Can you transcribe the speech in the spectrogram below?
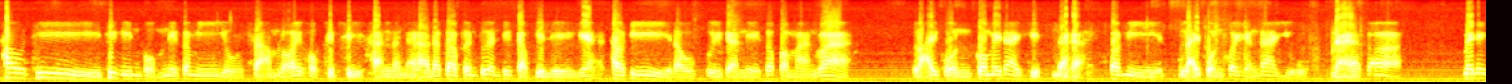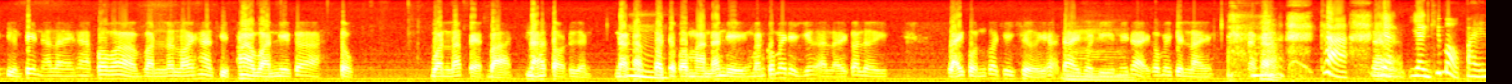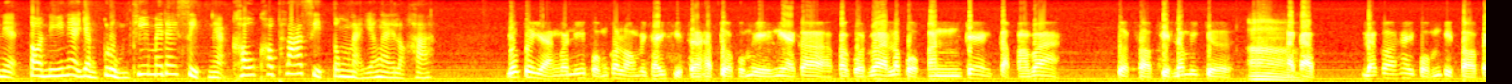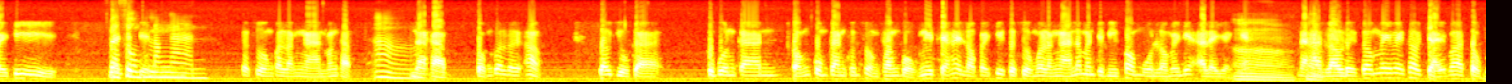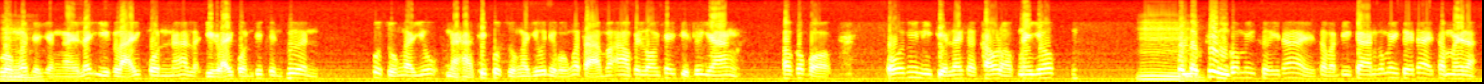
เท่าที่ที่วินผมเนี่ยก็มีอยู่สามร้อยหกสิบสี่คันแล้วนะฮะแล้วก็เพื่อนๆที่ขับวินเองเนี่ย เท่าที่เราคุยกันนี่ก็ประมาณว่าหลายคนก็ไม่ได้สิทธิ์นะครับก็มีหลายคนก็ยังได้อยู่นะฮะก็ ไม่ได้ตื่นเต้นอะไรนะเพราะว่าวันละร้อยห้าสิบห้าวันเนี่ยก็ตกวันละแปดบาทนะฮะต่อเดือนนะครับ อืม ก็จะประมาณนั้นเอง มันก็ไม่ได้เยอะอะไรก็เลย หลายคนก็เฉยๆฮะได้ก็ดีอืม ไม่ได้ก็ไม่เป็นไรนะครับ ค่ะ นะ อย่างอย่างที่บอกไปเนี่ย ตอนนี้เนี่ยอย่างกลุ่มที่ไม่ได้สิทธิ์เนี่ยเขาเขาพลาดสิทธิ์ตรงไหนยังไงเหรอคะ ยกตัวอย่างวันนี้ผมก็ลองไปใช้สิทธิ์นะครับ ตัวผมเองเนี่ยก็ปรากฏว่าระบบมันแจ้งกลับมาว่า ตรวจสอบสิทธิ์แล้วไม่เจออ่า นะครับ แล้วก็ให้ผมติดต่อไปที่กระทรวงน่าจพเป็นลังงาน กระทรวงพลังงานมั้งครับอ่านะครับ ผมก็เลยอ้าวเราอยู่กับกระบวนการของกรมการขนส่งทางบกนี่จะให้เราไปที่กระทรวงพลังงาน แล้วมันจะมีข้อมูลเราไหม่เนี่ยอะไรอย่างเงี้ยอ่านะครัฮะบเราเลยก็ไม่ไม่เข้าใจว่าตกลงอืมว่าจะยังไง และอีกหลายคนนะฮะอีกหลายคนที่เป็นเพื่อน ผู้สูงอายุนะฮะที่ผู้สูงอายุเนี่ยผมก็ถามว่าอ้าวไปลองใช้สิทธิ์หรือยังเขาก็บอก โอ้ยไม่มีสิทธิ์อะไรกับเขาหรอกนายก อืม คนละครึ่งก็ไม่เคยได้ สวัสดิการก็ไม่เคยได้ทำไมล่ะ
